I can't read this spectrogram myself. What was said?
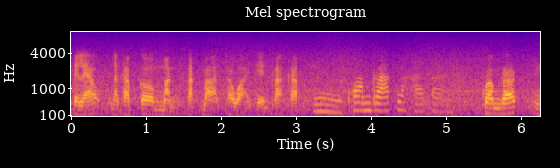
ไปแล้วนะครับ ก็หมั่นตักบาตรถวายเพลพระครับอืมความรักล่ะคะอาจารย์ความรักอื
